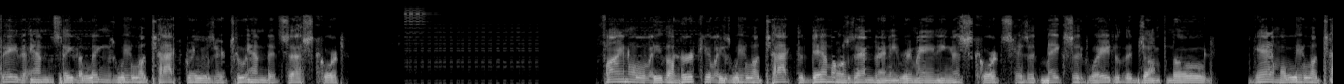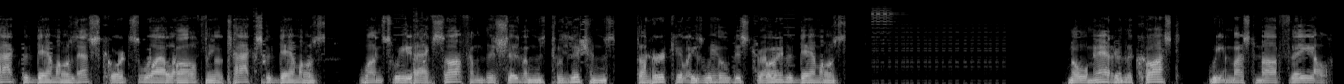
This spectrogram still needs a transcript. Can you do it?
Beta and Zeta Wings will attack Cruiser 2 and its escort. Finally, the Hercules will attack the demos and any remaining escorts as it makes its way to the jump node. Gamma will attack the demos escorts while Alpha attacks the demos. Once we have softened the Shivan's positions, the Hercules will destroy the demos. No matter the cost, we must not fail.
